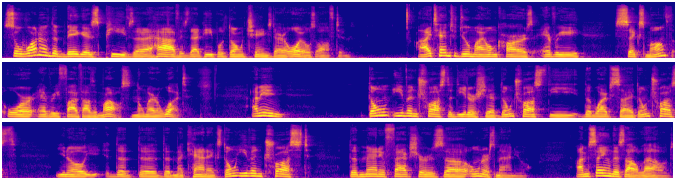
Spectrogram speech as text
So one of the biggest peeves that I have is that people don't change their oils often. I tend to do my own cars every six months or every 5,000 miles, no matter what. I mean, don't even trust the dealership. Don't trust the, the website. Don't trust, you know, the, the, the mechanics. Don't even trust the manufacturer's uh, owner's manual. I'm saying this out loud,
